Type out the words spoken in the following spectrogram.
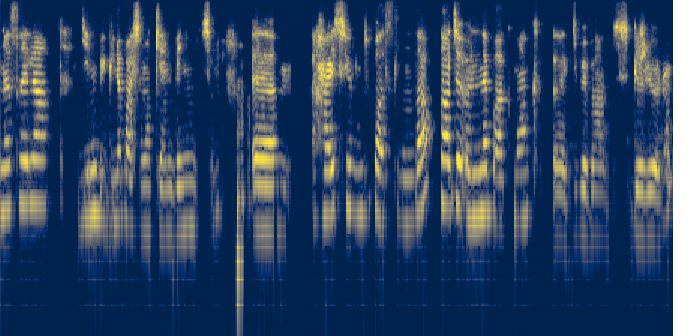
mesela yeni bir güne başlamak yani benim için e, her şeyi unutup aslında sadece önüne bakmak e, gibi ben görüyorum.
